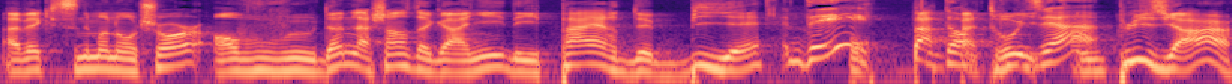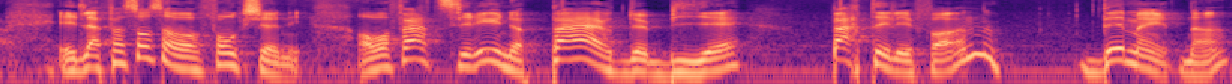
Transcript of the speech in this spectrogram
avec Cinema No Shore, on vous donne la chance de gagner des paires de billets Des? pour Pat Donc, Patrouille. plusieurs. Ou plusieurs. Et de la façon ça va fonctionner, on va faire tirer une paire de billets par téléphone dès maintenant.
